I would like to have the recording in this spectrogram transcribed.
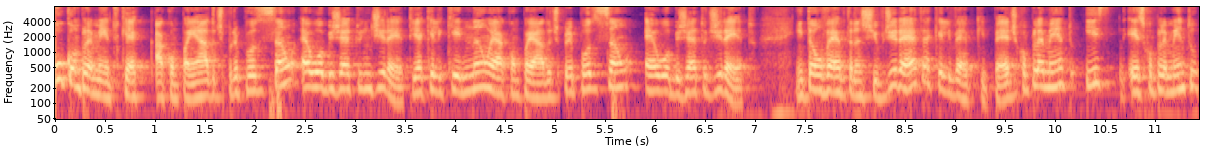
O complemento que é acompanhado de preposição é o objeto indireto, e aquele que não é acompanhado de preposição é o objeto direto. Então, o verbo transitivo direto é aquele verbo que pede complemento e esse complemento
